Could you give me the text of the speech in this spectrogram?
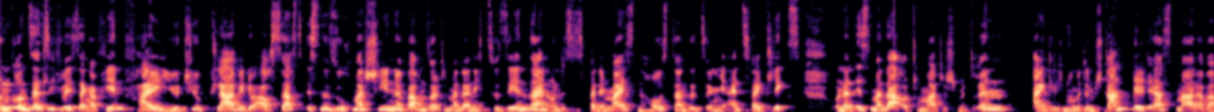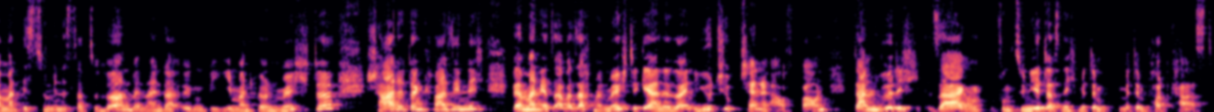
Und grundsätzlich würde ich sagen, auf jeden Fall YouTube, klar, wie du auch sagst, ist eine Suchmaschine. Warum sollte man da nicht zu sehen sein? Und es ist bei den meisten Hostern sind es irgendwie ein, zwei Klicks und dann ist man da automatisch mit drin eigentlich nur mit dem Standbild erstmal, aber man ist zumindest da zu hören, wenn einen da irgendwie jemand hören möchte. Schadet dann quasi nicht. Wenn man jetzt aber sagt, man möchte gerne seinen YouTube-Channel aufbauen, dann würde ich sagen, funktioniert das nicht mit dem, mit dem Podcast.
